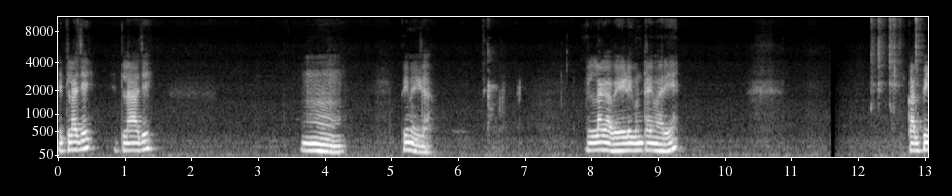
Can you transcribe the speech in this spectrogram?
ఇట్లా చేయి ఇట్లా చేయి. తిను ఇక. మెల్లగా వేడిగా ఉంటాయి మరి. కలిపి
